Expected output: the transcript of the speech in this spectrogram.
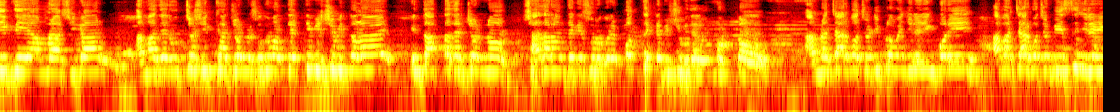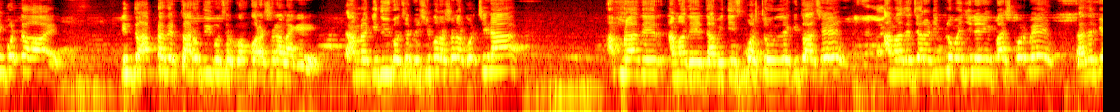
দিক দিয়ে আমরা শিকার আমাদের উচ্চ শিক্ষার জন্য শুধুমাত্র একটি বিশ্ববিদ্যালয়, কিন্তু আপনাদের জন্য সাধারণ থেকে শুরু করে প্রত্যেকটা বিশ্ববিদ্যালয় উন্মুক্ত। আমরা চার বছর ডিপ্লোমা ইঞ্জিনিয়ারিং পড়ি, আবার চার বছর বিএসসি ইঞ্জিনিয়ারিং পড়তে হয়। কিন্তু আপনাদের তো আরও দুই বছর কম পড়াশোনা লাগে। আমরা কি দুই বছর বেশি পড়াশোনা করছি না? আমাদের আমাদের দাবিতে স্পষ্ট উল্লেখিত আছে, আমাদের যারা ডিপ্লোমা ইঞ্জিনিয়ারিং পাস করবে, তাদেরকে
